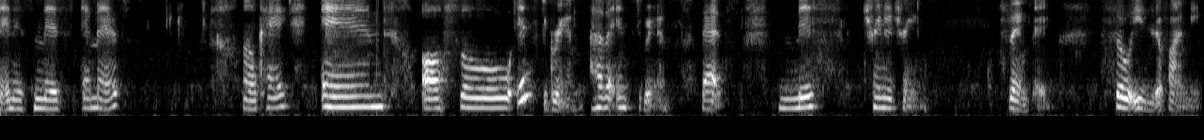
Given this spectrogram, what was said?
and it's Miss M-S. Okay, and also Instagram. I have an Instagram. That's Miss Trina Trine. Same thing. So easy to find me.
